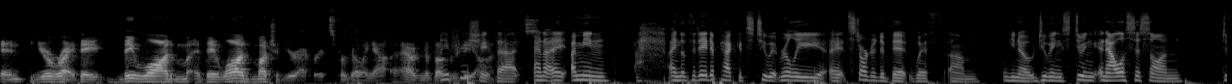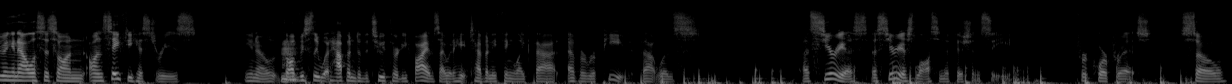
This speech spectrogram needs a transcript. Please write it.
And you're right. They they laud they laud much of your efforts for going out out and above. I appreciate beyond. that, It's- and I, I mean, I know the data packets too. It really, it started a bit with, um, you know, doing doing analysis on doing analysis on on safety histories. You know, Hmm. obviously, what happened to the 235s. I would hate to have anything like that ever repeat. That was a serious a serious loss in efficiency for corporate. So.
